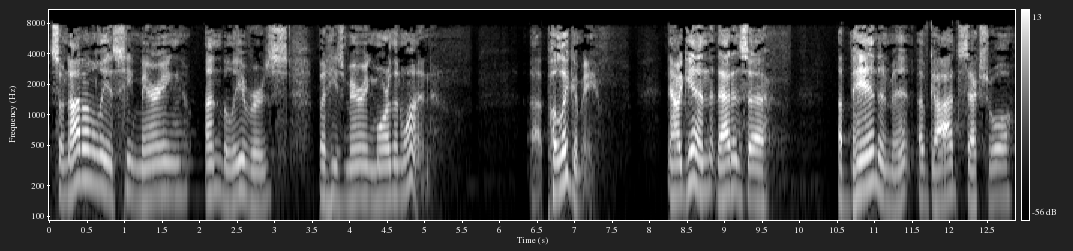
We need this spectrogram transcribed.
So not only is he marrying unbelievers, but he's marrying more than one. Uh, polygamy. Now again, that is a abandonment of God's sexual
